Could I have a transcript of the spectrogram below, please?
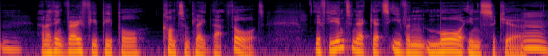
Mm. And I think very few people contemplate that thought. If the internet gets even more insecure, mm.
